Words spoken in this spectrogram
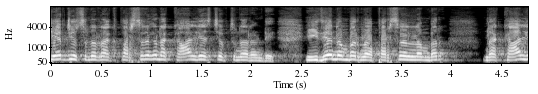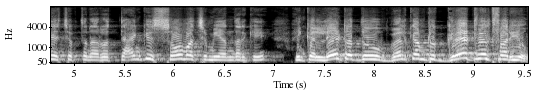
షేర్ చేస్తున్నారు. నాకు పర్సనల్గా నాకు కాల్ చేసి చెప్తున్నారండి. ఇదే నెంబర్ నా పర్సనల్ నెంబర్ నాకు కాల్ చేసి చెప్తున్నారు థ్యాంక్ యూ సో మచ్ మీ అందరికీ. ఇంకా లేట్ వద్దు welcome to great wealth for you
